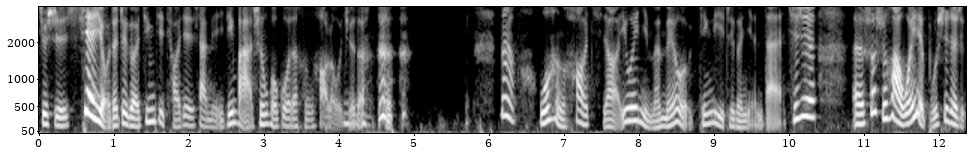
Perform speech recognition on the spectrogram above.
就是现有的这个经济条件下面，已经把生活过得很好了。我觉得。那我很好奇啊，因为你们没有经历这个年代。其实，呃，说实话，我也不是那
